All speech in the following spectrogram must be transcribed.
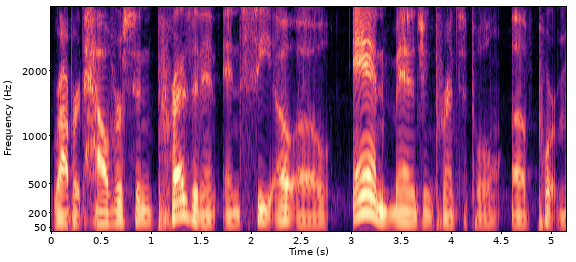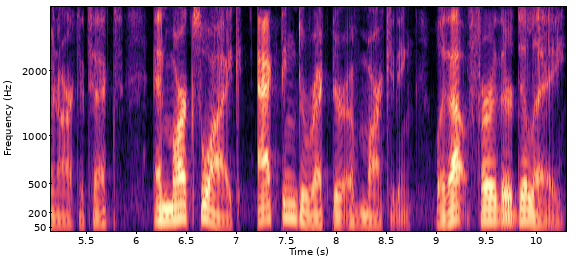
Robert Halverson, President and COO and Managing Principal of Portman Architects, and Mark Zweig, Acting Director of Marketing. Without further delay,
